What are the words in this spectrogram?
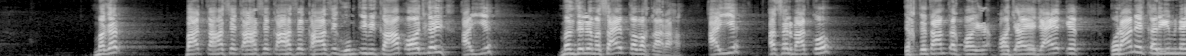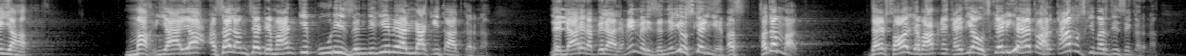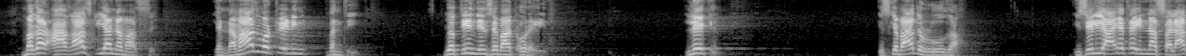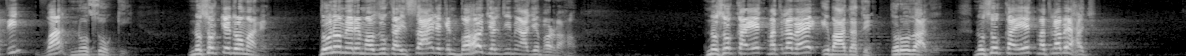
مگر بات کہاں سے کہاں سے کہاں سے کہاں سے گھومتی بھی کہاں پہنچ گئی؟ آئیے، منزل مسائب کا وقت آ رہا۔ آئیے، اصل بات کو اختتام تک پہنچائے جائے کہ قرآن کریم نے یہاں محیا اصل ہم سے ڈیمانڈ کی پوری زندگی میں اللہ کی اطاعت کرنا۔ للہ رب العالمین، میری زندگی اس کے لیے، بس ختم بات۔ دیٹس آل جب آپ نے کہہ دیا اس کے لیے ہے تو ہر کام اس کی مرضی سے کرنا۔ مگر آغاز کیا نماز سے۔ کہ نماز وہ ٹریننگ بنتی جو تین دن سے بات ہو رہی تھی۔ لیکن اس کے بعد روزہ۔ اسی لیے آئے تھے انا سلاتی و نسوک کی نسوک کے دو معنی۔ دونوں میرے موضوع کا حصہ ہے لیکن بہت جلدی میں آگے بڑھ رہا ہوں۔ نسوک کا ایک مطلب ہے عبادتیں۔ تو روزہ آگے نسوک کا ایک مطلب ہے حج۔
